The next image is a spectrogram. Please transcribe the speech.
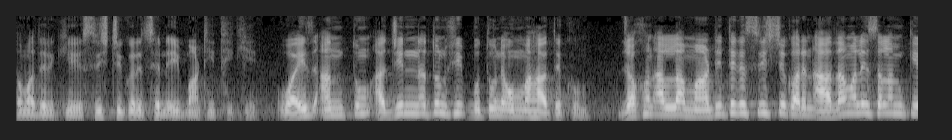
তোমাদেরকে সৃষ্টি করেছেন এই মাটি থেকে। ওয়াইজ আন্তুম আজিন্নাতুন ফি বুতুনে উম্মাহাতেকুম। যখন আল্লাহ মাটি থেকে সৃষ্টি করেন, আদাম আলি সাল্লামকে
